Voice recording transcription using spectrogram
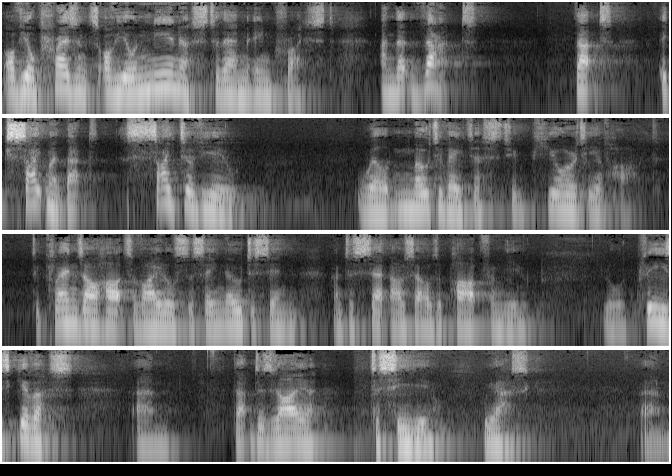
of your presence, of your nearness to them in Christ. And that that, that excitement, that sight of you will motivate us to purity of heart, to cleanse our hearts of idols, to say no to sin, and to set ourselves apart from you. Lord, please give us um, that desire to see you, we ask. Um,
